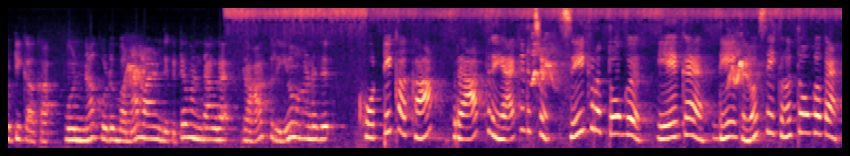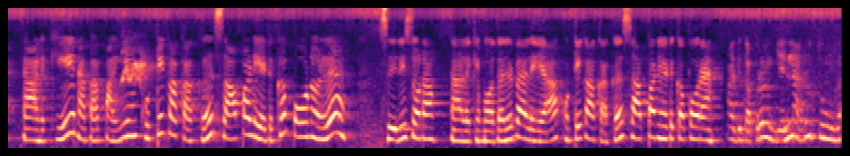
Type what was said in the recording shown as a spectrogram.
குட்டி காக்கா. ஒன்றா குடும்பமாக வாழ்ந்துக்கிட்டு வந்தாங்க. ராத்திரியும் ஆனது. குட்டி காக்கா ராத்திரி ஆகிடுச்சு சீக்கிரம் தூங்கு. ஏக நீங்களும் சீக்கிரம் தூங்குங்க. நாளைக்கு நம்ம பையன் குட்டி காக்காக்கு சாப்பாடு எடுக்க போகணும்ல? சரி சோனா நாளைக்கு முதல் வேலையா? குட்டி காக்காக்கு சாப்பாடு எடுக்க போறேன். அதுக்கப்புறம் எல்லாரும் தூங்க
